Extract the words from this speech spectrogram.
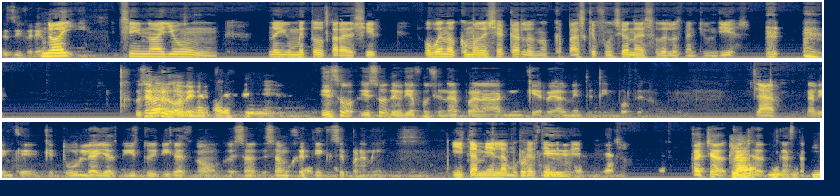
es diferente. No hay, sí, no hay un, no hay un método para decir, o bueno, como decía Carlos, ¿no? Capaz que funciona eso de los 21 días. o sea, Claro pero a ver, me parece- eso, eso debería funcionar para alguien que realmente te importe, ¿no? Claro. Alguien que, que tú le hayas visto y digas, no, esa, esa mujer tiene que ser para mí. Y también la mujer Porque- tiene que hacer eso. Cacha, Claro, cacha, y- gastarte y, y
